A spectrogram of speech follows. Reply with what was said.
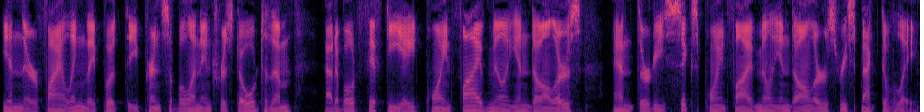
In their filing, they put the principal and interest owed to them at about $58.5 million and $36.5 million, respectively.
